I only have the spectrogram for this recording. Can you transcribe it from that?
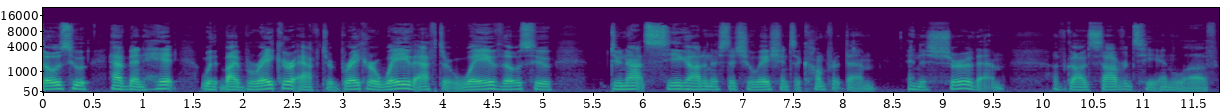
those who have been hit with by breaker after breaker, wave after wave, those who do not see God in their situation to comfort them and assure them of God's sovereignty and love.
